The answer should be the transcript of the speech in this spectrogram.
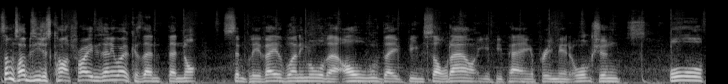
Sometimes you just can't try these anyway because they're they're not simply available anymore. They're old. They've been sold out. You'd be paying a premium at auction, or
